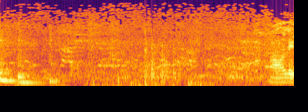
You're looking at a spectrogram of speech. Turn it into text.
嗯。奥利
